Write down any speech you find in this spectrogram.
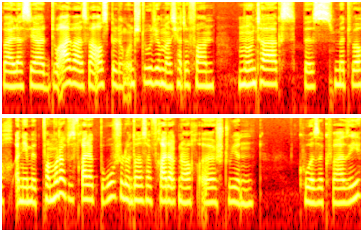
weil das ja dual war, es war Ausbildung und Studium. Also ich hatte von montags bis Mittwoch, äh, nee, von Montag bis Freitag Berufsschule und Donnerstag, Freitag noch äh, Studienkurse quasi.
